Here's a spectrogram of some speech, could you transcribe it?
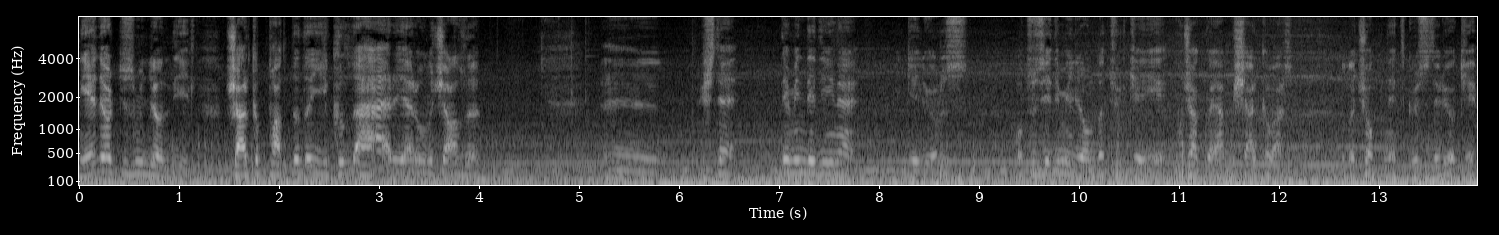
Niye 400 milyon değil? Şarkı patladı, yıkıldı, her yer onu çaldı. Ee, işte demin dediğine geliyoruz. 37 milyonda Türkiye'yi kucaklayan bir şarkı var. Bu da çok net gösteriyor ki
